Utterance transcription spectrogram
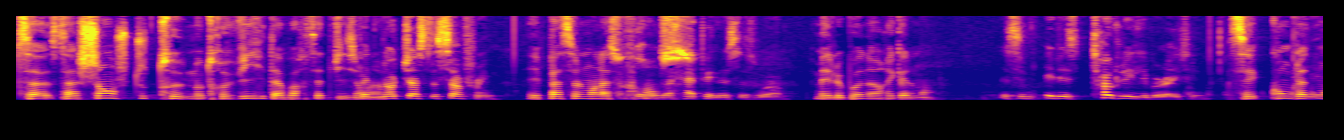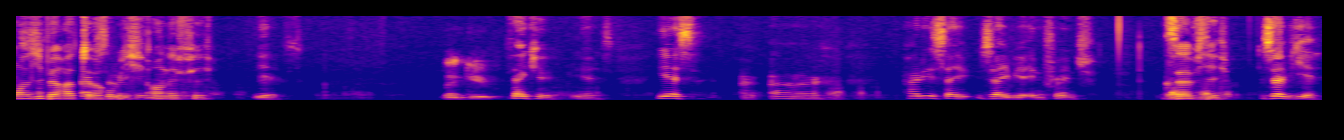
ça, ça change toute notre vie d'avoir cette But vision-là. not just the suffering, Et pas seulement la souffrance, happiness as well. mais le bonheur également. It's, it is totally liberating. C'est complètement Yes, libérateur, oui, en effet. Yes. Thank you. Thank you. Yes. Yes. Uh, uh, how do you say Xavier in French? Xavier. Xavier.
